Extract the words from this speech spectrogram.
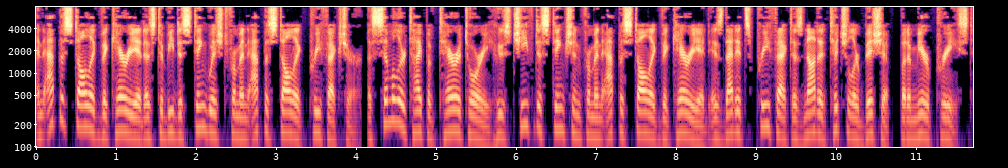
An apostolic vicariate is to be distinguished from an apostolic prefecture, a similar type of territory whose chief distinction from an apostolic vicariate is that its prefect is not a titular bishop, but a mere priest.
